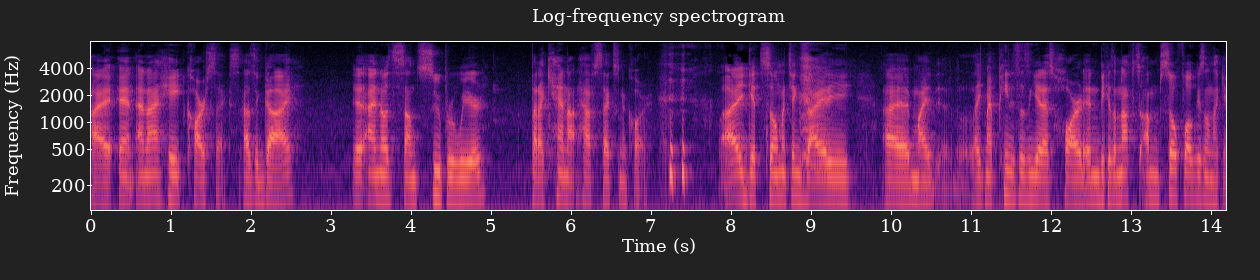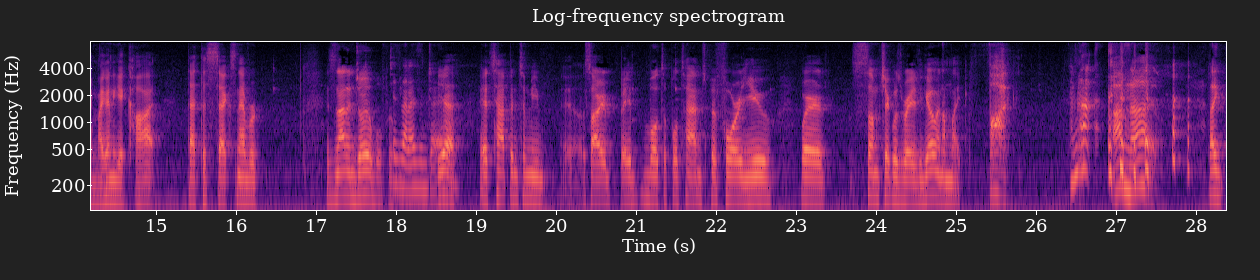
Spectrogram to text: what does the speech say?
I and and I hate car sex as a guy. I I know it sounds super weird, but I cannot have sex in a car. I get so much anxiety. I, my like my penis doesn't get as hard, and because I'm not, I'm so focused on like, am I gonna get caught? That the sex never, it's not enjoyable for It's me. not as enjoyable. Yeah, it's happened to me. Uh, sorry, babe, multiple times before you, where some chick was ready to go, and I'm like, fuck, I'm not. I'm not. like,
